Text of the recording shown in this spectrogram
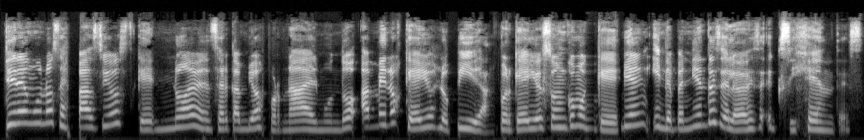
Tienen unos espacios que no deben ser cambiados por nada del mundo, a menos que ellos lo pidan, porque ellos son como que bien independientes y a la vez exigentes.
